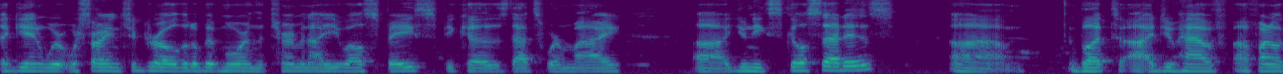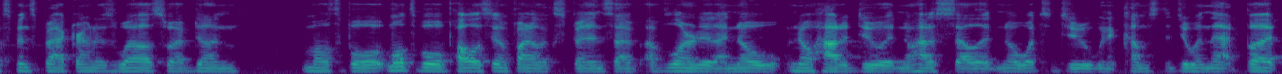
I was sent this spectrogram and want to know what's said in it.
again, we're, we're starting to grow a little bit more in the term and IUL space because that's where my uh, unique skill set is. Um, but I do have a final expense background as well, so I've done multiple multiple policy on final expense. I've, I've learned it. I know know how to do it, know how to sell it, know what to do when it comes to doing that. But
